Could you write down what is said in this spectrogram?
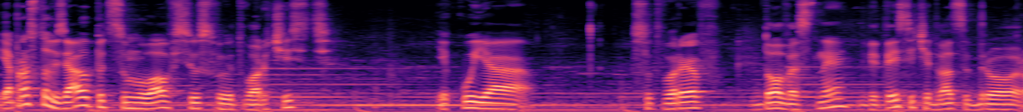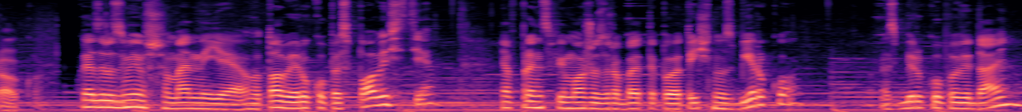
Я просто взяв і підсумував всю свою творчість, яку я сотворив до весни 2022 року. Я зрозумів, що в мене є готовий рукопис повісті. Я, в принципі, можу зробити поетичну збірку збірку оповідань.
